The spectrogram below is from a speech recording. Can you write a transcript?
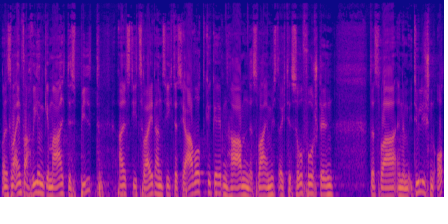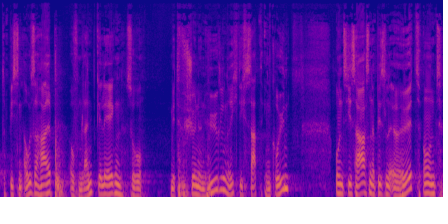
Und es war einfach wie ein gemaltes Bild, als die zwei dann sich das Ja-Wort gegeben haben. Das war, ihr müsst euch das so vorstellen, das war in einem idyllischen Ort, ein bisschen außerhalb, auf dem Land gelegen, so mit schönen Hügeln, richtig satt im Grün. Und sie saßen ein bisschen erhöht und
